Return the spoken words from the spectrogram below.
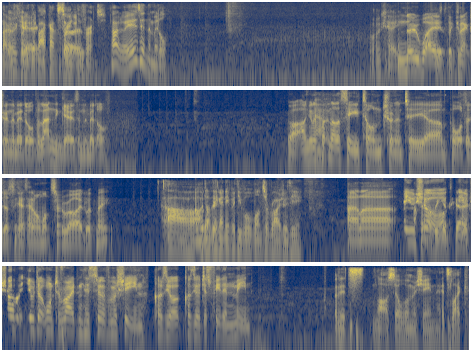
No, three at the back and three at the front. No, it is in the middle. Okay. No way is the connector in the middle. The landing gear is in the middle. Right, I'm going to Yeah. put another seat on Trinity um, Porter just in case anyone wants to ride with me. Oh, I don't don't think think- anybody will want to ride with you. And uh, Are you I think we'll be sure? good to go. Are you sure that you don't want to ride in his silver machine because you're because you're just feeling mean? But it's not a silver machine. It's like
